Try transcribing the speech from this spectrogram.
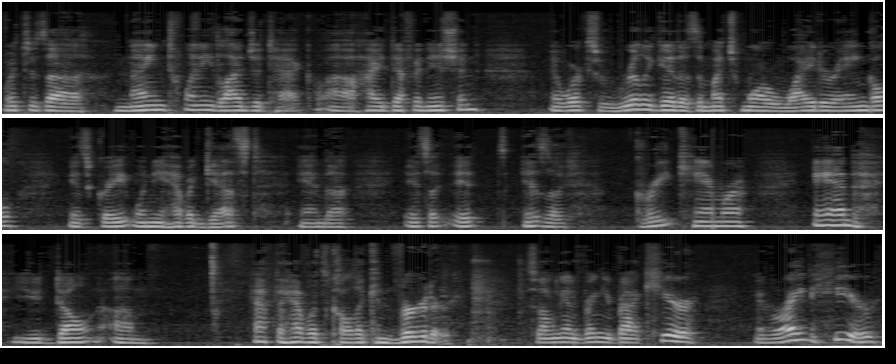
which is a 920 Logitech uh, high definition. It works really good as a much more wider angle. It's great when you have a guest, and uh, it's a it is a great camera, and you don't um, have to have what's called a converter. So I'm going to bring you back here, and right here,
